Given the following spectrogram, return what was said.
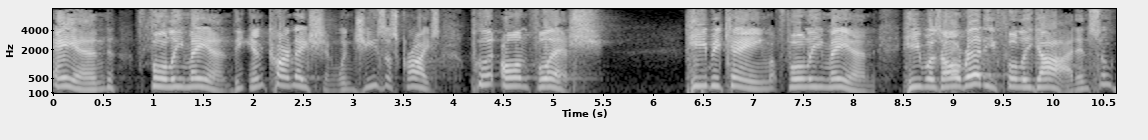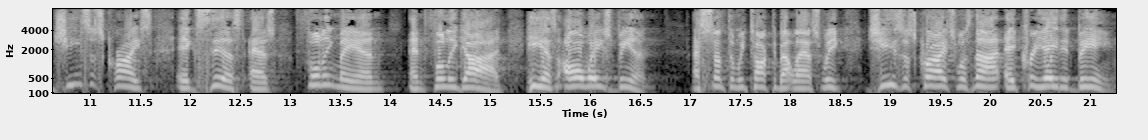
and fully man. The incarnation, when Jesus Christ put on flesh, he became fully man. He was already fully God. And so Jesus Christ exists as fully man and fully God. He has always been. That's something we talked about last week. Jesus Christ was not a created being.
